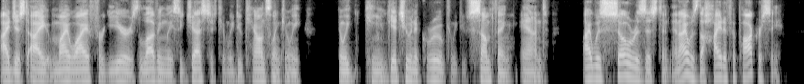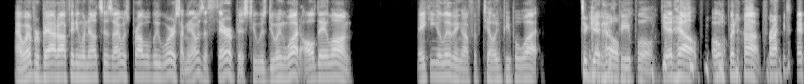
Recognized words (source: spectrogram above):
I just I my wife for years lovingly suggested, can we do counseling? Can we can we can you get you in a group? Can we do something? And I was so resistant, and I was the height of hypocrisy. However bad off anyone else is, I was probably worse. I mean, I was a therapist who was doing what all day long, making a living off of telling people what to get Connect help. people, get help, open up, right? I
